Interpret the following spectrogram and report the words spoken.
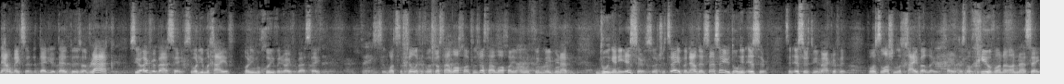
Now it makes sense that you're that there's a rack, so you're over basay. So what do you mechayiv? What do you mechuyiv when you're over basay? So what's the chiluk if it was just halacha? If it was just halacha, I would think maybe you're not doing any iser, so it should say. But now that it's not say, you're doing an iser. It's an iser to be makrofit. But what's the lashon lechayiv alev? There's no chiyuv on on nasay.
